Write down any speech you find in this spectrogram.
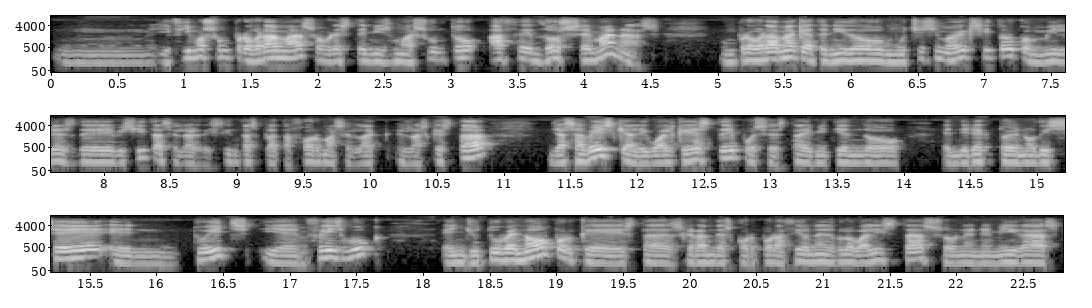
Mm, hicimos un programa sobre este mismo asunto hace dos semanas, un programa que ha tenido muchísimo éxito con miles de visitas en las distintas plataformas en, la- en las que está. Ya sabéis que al igual que este, pues se está emitiendo en directo en Odisee, en Twitch y en Facebook. En YouTube no, porque estas grandes corporaciones globalistas son enemigas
